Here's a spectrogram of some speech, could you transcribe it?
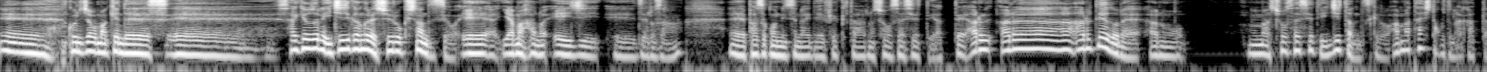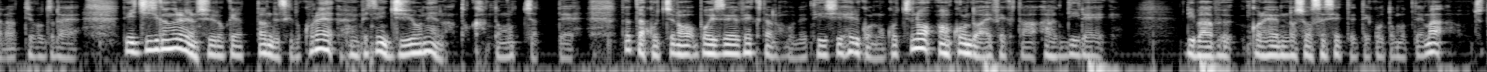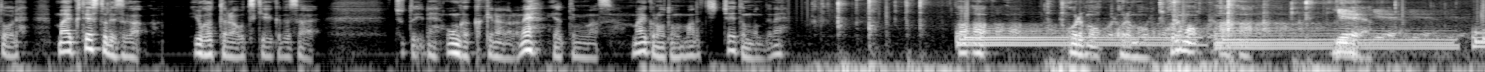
えー、こんにちは、マッケンです。えー、先ほどね、1時間ぐらい収録したんですよ。え、ヤマハの AG03、えー、パソコンにつないでエフェクターの詳細設定やって、ある、ある、ある程度ね、あの、まあ、詳細設定いじったんですけど、あんま大したことなかったなっていうことで、で、1時間ぐらいの収録やったんですけど、これ別に重要ねえなとかと思っちゃって、だったらこっちのボイスエフェクターの方で TC ヘリコンのこっちの今度はエフェクター、あディレイ、リバーブ、この辺の詳細設定っていこうと思って、まあ、ちょっとね、マイクテストですが、よかったらお付き合いください。ちょっとね、音楽かけながらね、やってみます。マイクの音もまだちっちゃいと思うんでね。あ、あ、これも、これも、これも、あ、あ、yeah。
